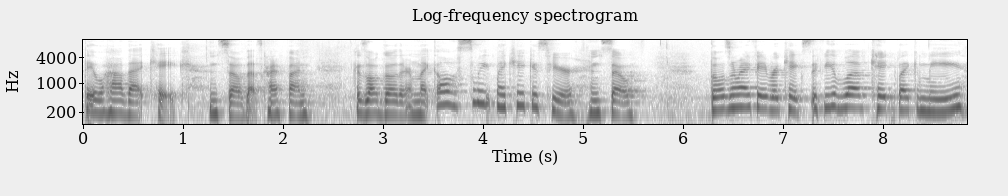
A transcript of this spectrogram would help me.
They will have that cake. And so that's kind of fun because I'll go there. I'm like, oh, sweet, my cake is here. And so those are my favorite cakes. If you love cake like me,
